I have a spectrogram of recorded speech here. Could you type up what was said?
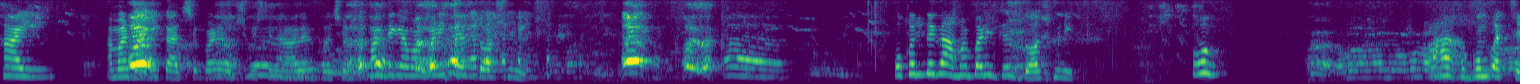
হাই আমার বাড়ি কাছে পারে লক্ষ্মী সিনহালের পেছনে ওখান থেকে আমার বাড়ি জাস্ট দশ মিনিট। ওখান থেকে আমার বাড়ি জাস্ট দশ মিনিট। ও আহ, ঘুম পাচ্ছে।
